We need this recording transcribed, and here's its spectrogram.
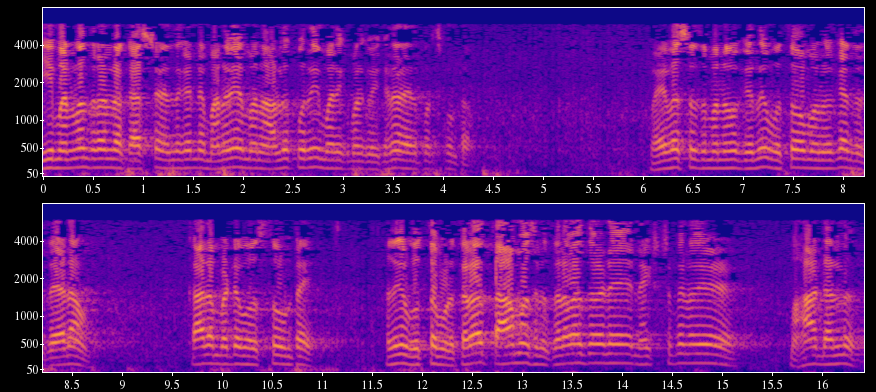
ఈ మన్వంతరంలో కష్టం ఎందుకంటే మనమే మనం అల్లుకుని మనకి మనకు విఘ్నాలు ఏర్పరచుకుంటాం. వైవస్వత మనవుకి ఉత్తమ మనవుకి అంత తేడా కాలం బట్టి వస్తూ ఉంటాయి. అందుకని ఉత్తముడు. తర్వాత తామసుడు. తర్వాత వాడే నెక్స్ట్ పిల్ల మహాడల్లు.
